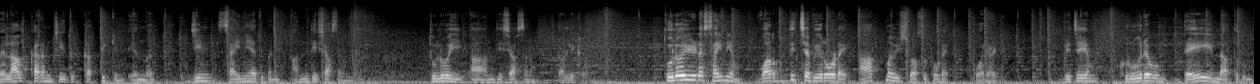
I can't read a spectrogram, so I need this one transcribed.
ബലാത്കാരം ചെയ്ത് കത്തിക്കും എന്ന് ജിൻ സൈന്യാധിപൻ അന്ത്യശാസനം നൽകി തുലോയി ആ അന്ത്യശാസനം തള്ളിക്കളഞ്ഞു. തുലോയിയുടെ സൈന്യം വർദ്ധിച്ച വീറോടെ ആത്മവിശ്വാസത്തോടെ പോരാടി. വിജയം ക്രൂരവും ദയയില്ലാത്തതും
